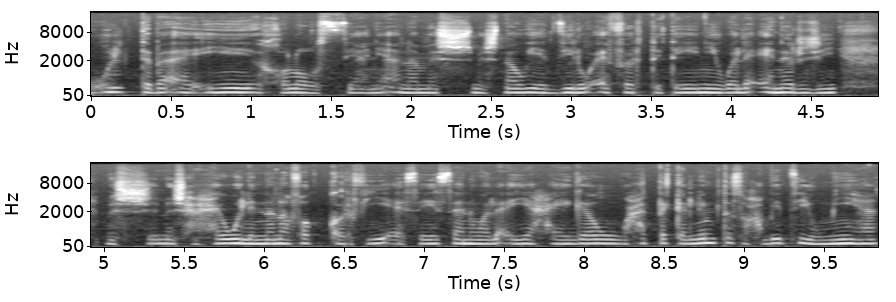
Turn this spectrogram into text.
وقلت بقى إيه خلاص يعني أنا مش مش ناوية أديله effort تاني ولا energy مش مش هحاول إن أنا أفكر فيه أساسا ولا أي حاجة. وحتى كلمت صاحبتي يوميها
